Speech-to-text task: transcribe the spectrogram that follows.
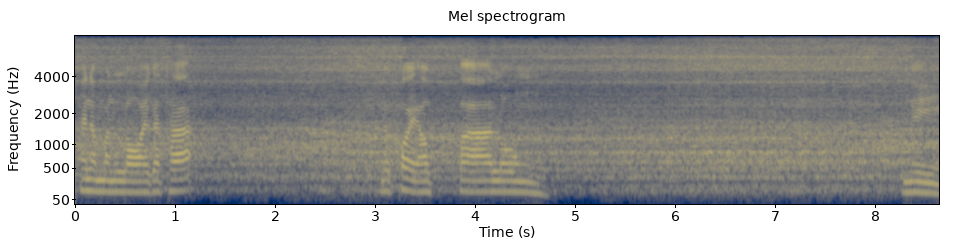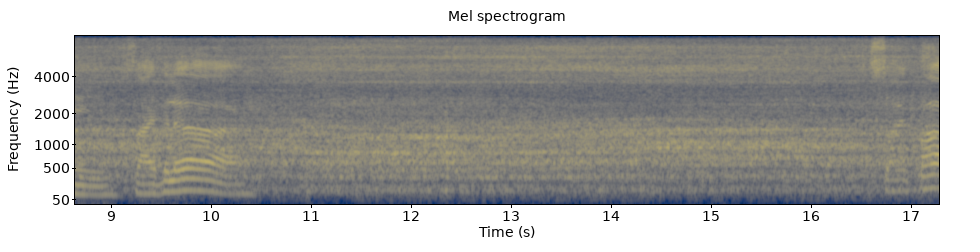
ให้น้ำมันลอยกระทะ แล้วค่อยเอาปลาลง นี่ ใส่ไปเลย ส่ป้า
